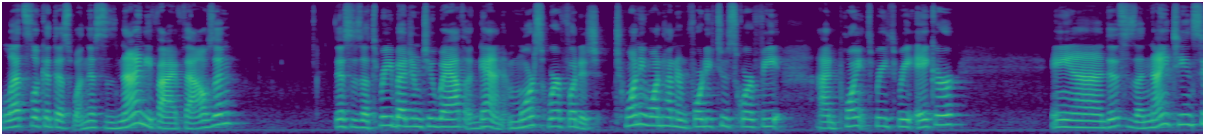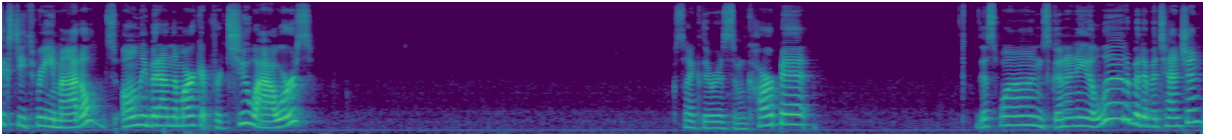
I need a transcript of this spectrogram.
Let's look at this one. This is 95,000. This is a three bedroom, two bath. Again, more square footage, 2,142 square feet on 0.33 acre. And this is a 1963 model. It's only been on the market for two hours. Looks like there is some carpet. This one's going to need a little bit of attention.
